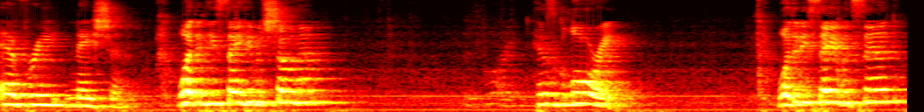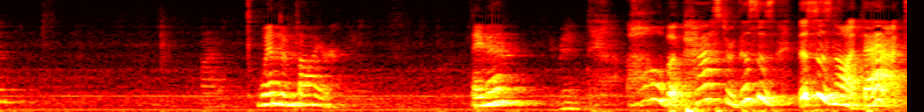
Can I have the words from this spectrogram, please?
Every nation. What did he say he would show them? His glory. His glory. What did he say he would send? Fire. Wind and fire. Amen? Amen. Oh, but Pastor, this is this is not that.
